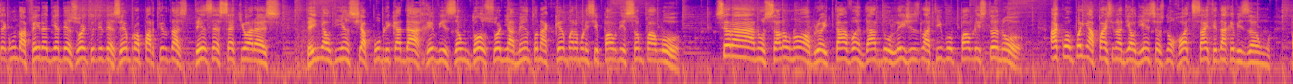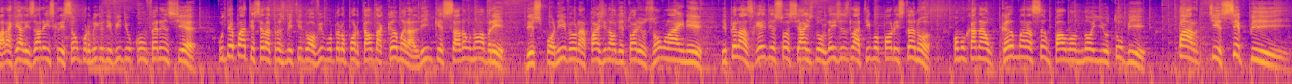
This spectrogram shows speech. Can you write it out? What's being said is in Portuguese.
segunda-feira, dia 18 de dezembro, a partir das 17 horas. Tem audiência pública da revisão do zoneamento na Câmara Municipal de São Paulo. Será no Salão Nobre, oitavo andar do Legislativo Paulistano. Acompanhe a página de audiências no hot site da revisão para realizar a inscrição por meio de videoconferência. O debate será transmitido ao vivo pelo portal da Câmara, link Salão Nobre, disponível na página Auditórios Online e pelas redes sociais do Legislativo Paulistano, como o canal Câmara São Paulo no YouTube. Participe!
